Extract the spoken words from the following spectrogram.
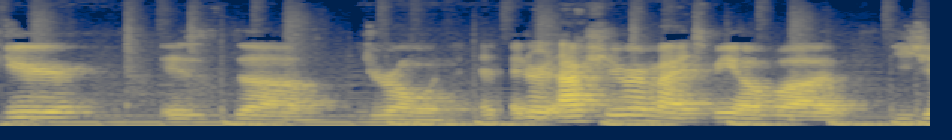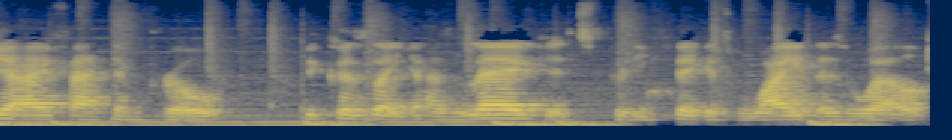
Here is the drone. It, it actually reminds me of a DJI Phantom Pro because like it has legs, it's pretty thick, it's white as well.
